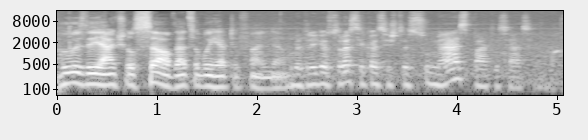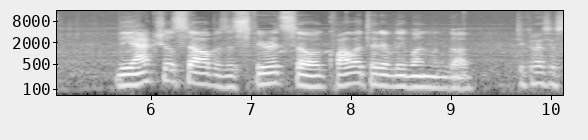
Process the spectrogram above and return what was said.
Who is the actual self? That's what we have to find out. Bet reikia surasti, kas iš tiesų mes patys esame. The actual self is a spirit soul, qualitatively one with God. Tikrasis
